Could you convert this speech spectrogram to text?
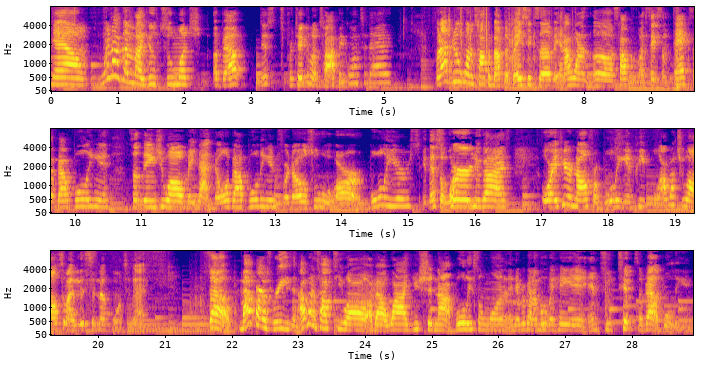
Now, we're not gonna like do too much about this particular topic on today. But I do want to talk about the basics of it, and I want to uh, talk, like, say some facts about bullying, some things you all may not know about bullying for those who are bulliers, if that's a word, you guys, or if you're known for bullying people. I want you all to like listen up on today. So, my first reason, I want to talk to you all about why you should not bully someone, and then we're gonna move ahead into tips about bullying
